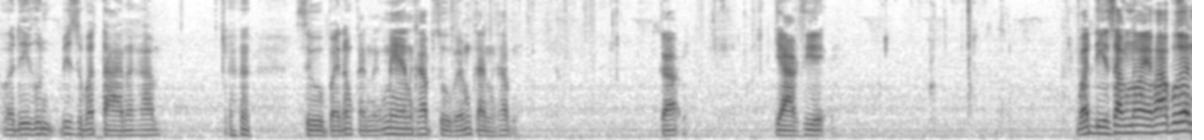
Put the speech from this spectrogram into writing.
สวัสดีคุณพิสุภัตานะครับ สู่ไปน้ำกันแมนครับ สู่ไปน้ำกันครับก็อยากสิวัดดีสั่งหน่อยพาเพื่อน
